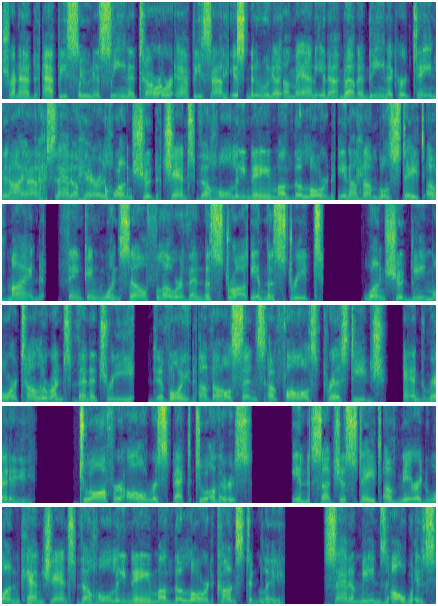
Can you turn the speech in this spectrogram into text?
Tranad apisunasina tar apisahisnuna amanina manadina kirtanaya sadahara one should chant the holy name of the Lord in a humble state of mind, thinking oneself lower than the straw in the street. One should be more tolerant than a tree, devoid of all sense of false prestige, and ready to offer all respect to others. In such a state of merit, one can chant the holy name of the Lord constantly. Sada means always,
